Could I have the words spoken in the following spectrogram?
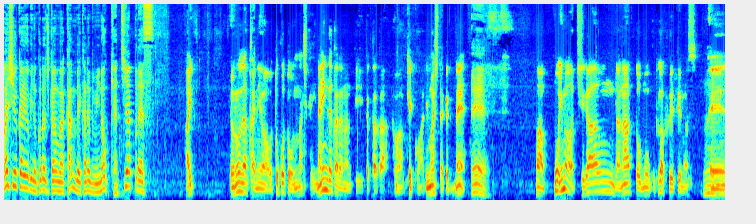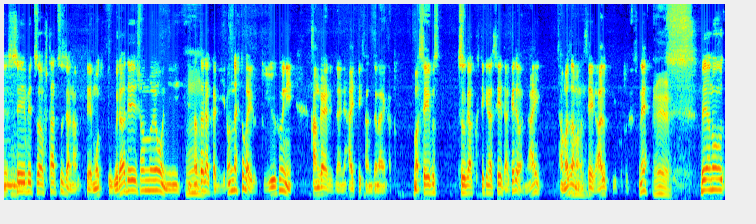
毎週火曜日のこの時間は神戸金文のキャッチアップです。はい。世の中には男と女しかいないんだからなんて言い方が結構ありましたけどね、ええ。まあ、もう今は違うんだなと思うことが増えています、えー性別は2つじゃなくてもっとグラデーションのようにうん。なだらかにいろんな人がいるというふうに考える時代に入ってきたんじゃないかと、まあ、生物学的な性だけではないさまざまな性があるということですね。え。であの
